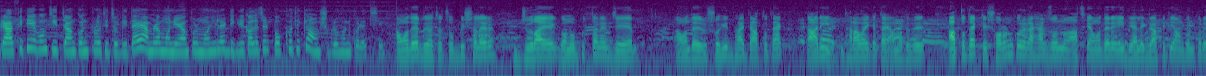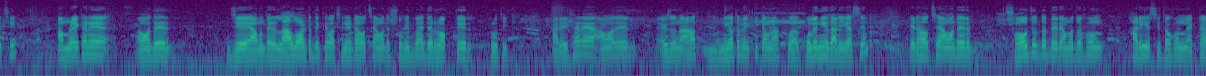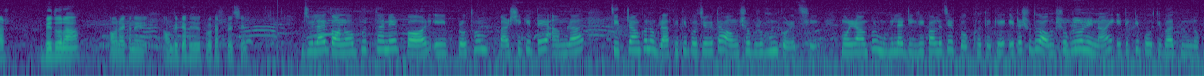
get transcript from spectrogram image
গ্রাফিতি এবং চিত্রাঙ্কন প্রতিযোগিতায় আমরা মনিরামপুর মহিলা ডিগ্রি কলেজের পক্ষ থেকে অংশগ্রহণ করেছি। আমাদের দু হাজার চব্বিশ সালের জুলাইয়ে গণঅভ্যুত্থানের যে আমাদের শহীদ ভাইদের আত্মত্যাগ, তারই ধারাবাহিকতায় আমরা তাদের আত্মত্যাগকে স্মরণ করে রাখার জন্য আজকে আমাদের এই দেয়ালে গ্রাফিতি অঙ্কন করেছি। আমরা এখানে আমাদের যে আমাদের লাল ওয়ালটা দেখতে পাচ্ছেন, এটা হচ্ছে আমাদের শহীদ ভাইদের রক্তের প্রতীক। আর এখানে আমাদের একজন আহত নিহত ব্যক্তিকে আমরা কোলে নিয়ে দাঁড়িয়ে আছি। এটা হচ্ছে আমাদের সহযোদ্ধাদের আমরা যখন হারিয়েছি তখন একটা বেদনা আমরা এখানে আমাদের গ্রাফিতিতে প্রকাশ পেয়েছি। জুলাই গণ অভ্যুত্থানের পর এই প্রথম বার্ষিকীতে আমরা চিত্রাঙ্কন ও গ্রাফিতি প্রতিযোগিতায় অংশগ্রহণ করেছি। মনিরামপুর মহিলা ডিগ্রি কলেজের পক্ষ থেকে। এটা শুধু অংশগ্রহণই নয়, এটা একটি প্রতিবাদমূলক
